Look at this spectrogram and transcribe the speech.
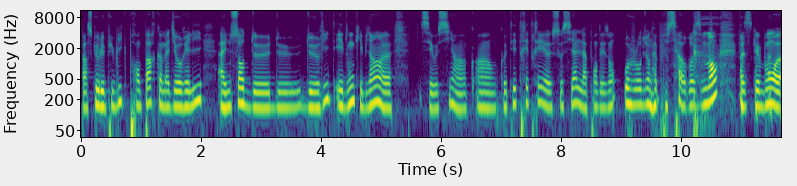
Parce que le public prend part, comme a dit Aurélie, à une sorte de, de, de rite. Et donc eh bien euh, c'est aussi un, un côté très très euh, social la pendaison. Aujourd'hui on n'a plus ça heureusement parce que bon euh,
